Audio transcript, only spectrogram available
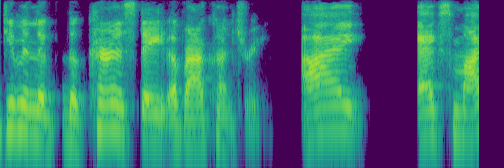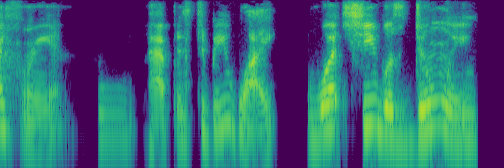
Given the, the current state of our country, I asked my friend who happens to be white, what she was doing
